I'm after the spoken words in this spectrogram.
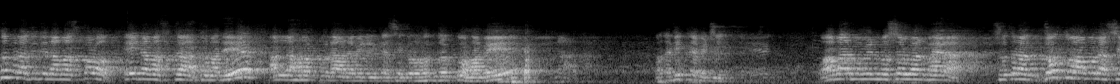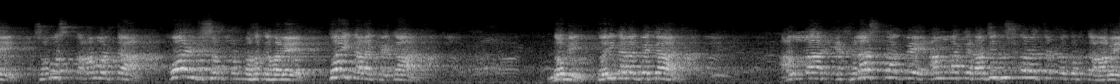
তোমরা যদি নামাজ পড়ো, এই নামাজটা তোমাদের আল্লাহ রাব্বুল আলামিনের কাছে গ্রহণযোগ্য হবে না। কথা ঠিক না ঠিক ও আমার মুমিন মুসলমান ভাইরা সুতরাং যত আমল আছে, সমস্ত আমলটা কোয়ালিটি সম্পন্ন হতে হলে তরিকা লাগবে কার? নবী, তরিকা লাগবে কার? আল্লাহর ইখলাস থাকবে, আল্লাহকে রাজি খুশি করার জন্য করতে হবে।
